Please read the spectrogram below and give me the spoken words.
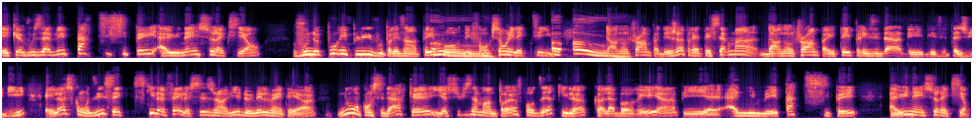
et que vous avez participé à une insurrection, vous ne pourrez plus vous présenter pour des oh. fonctions électives. Oh, oh. Donald Trump a déjà prêté serment. Donald Trump a été président des, États-Unis. Et là, ce qu'on dit, c'est que ce qu'il a fait le 6 janvier 2021, nous, on considère qu'il y a suffisamment de preuves pour dire qu'il a collaboré, hein, puis euh, animé, participé à une insurrection.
